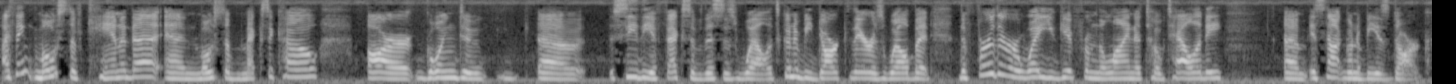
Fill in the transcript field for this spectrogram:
I think most of Canada and most of Mexico are going to uh, see the effects of this as well. It's going to be dark there as well, but the further away you get from the line of totality, um, it's not going to be as dark.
